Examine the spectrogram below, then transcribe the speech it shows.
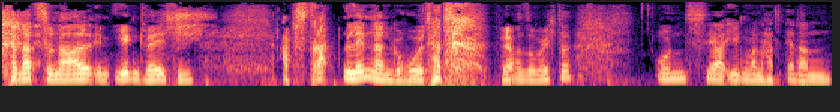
international in irgendwelchen abstrakten Ländern geholt hat, wenn ja. man so möchte. Und ja, irgendwann hat er dann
